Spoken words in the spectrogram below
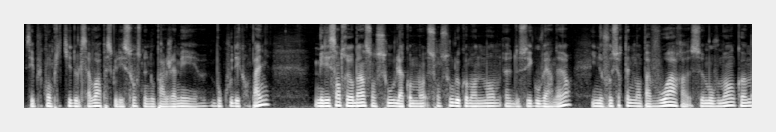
c'est plus compliqué de le savoir parce que les sources ne nous parlent jamais euh, beaucoup des campagnes. Mais les centres urbains sont sous, la sont sous le commandement de ces gouverneurs. Il ne faut certainement pas voir ce mouvement comme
